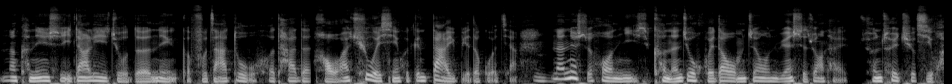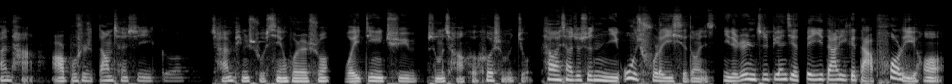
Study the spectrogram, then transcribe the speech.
那肯定是意大利酒的那个复杂度和它的好玩趣味性会更大于别的国家。那那时候你可能就回到我们这种原始状态，纯粹去喜欢它，而不是当成是一个产品属性，或者说我一定去什么场合喝什么酒。开玩笑，就是你悟出了一些东西，你的认知边界被意大利给打破了以后，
